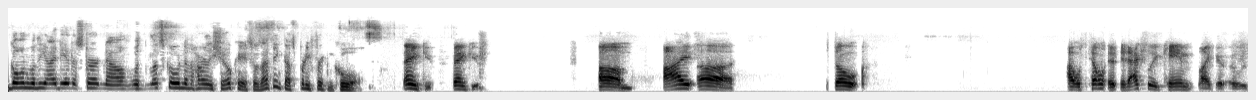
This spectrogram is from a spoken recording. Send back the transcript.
going with the idea to start now? With let's go into the Harley showcase because I think that's pretty freaking cool. Thank you, thank you. Um, I uh, so I was telling it, it actually came like it, it, was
